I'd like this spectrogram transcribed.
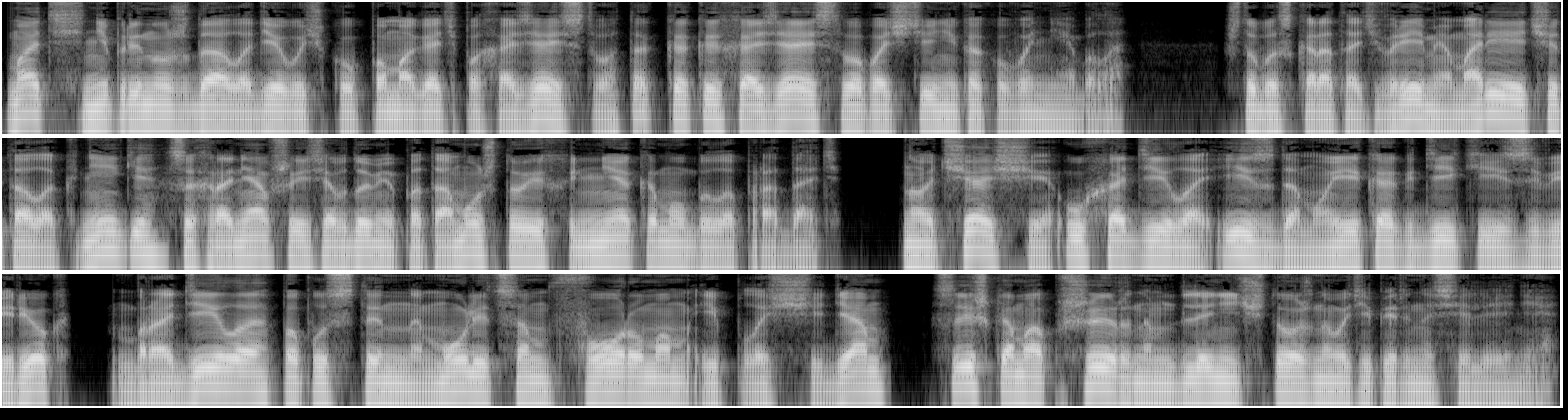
Мать не принуждала девочку помогать по хозяйству, так как и хозяйства почти никакого не было. Чтобы скоротать время, Мария читала книги, сохранявшиеся в доме потому, что их некому было продать. Но чаще уходила из дому и, как дикий зверек, бродила по пустынным улицам, форумам и площадям, слишком обширным для ничтожного теперь населения.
